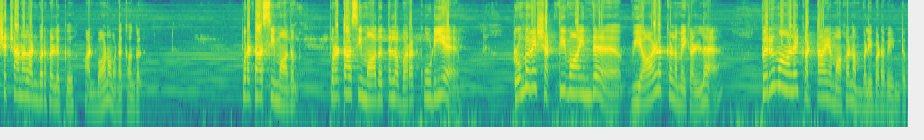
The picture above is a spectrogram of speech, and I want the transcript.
விஷ சேனல் அன்பர்களுக்கு அன்பான வணக்கங்கள். புரட்டாசி மாதம். புரட்டாசி மாதத்தில் வரக்கூடிய ரொம்பவே சக்தி வாய்ந்த வியாழக்கிழமைகளில் பெருமாளை கட்டாயமாக நாம் வழிபட வேண்டும்.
